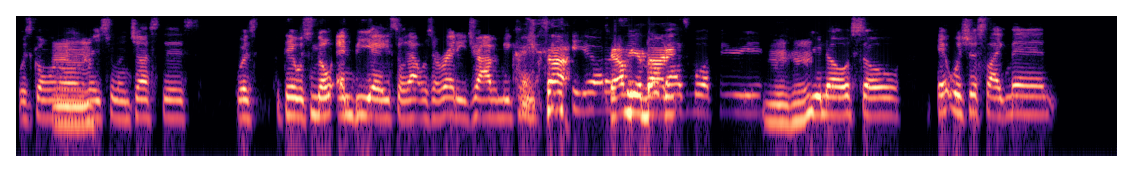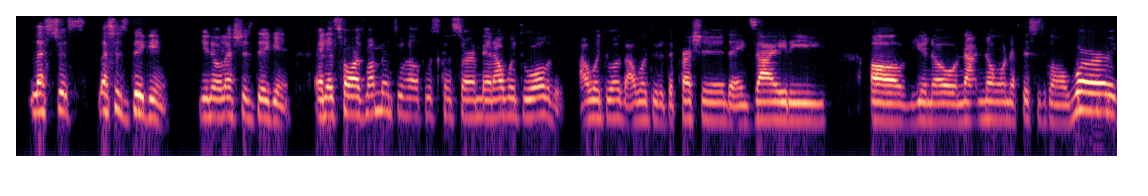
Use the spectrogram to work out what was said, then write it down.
what's going on Mhm. racial injustice, was there was no NBA, so that was already driving me crazy. you know Tell me about no it. basketball period Mm-hmm. you know so it was just like man let's just let's just dig in you know let's just dig in and as far as my mental health was concerned man i went through all of it i went through it. i went through the depression the anxiety of you know not knowing if this is going to work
